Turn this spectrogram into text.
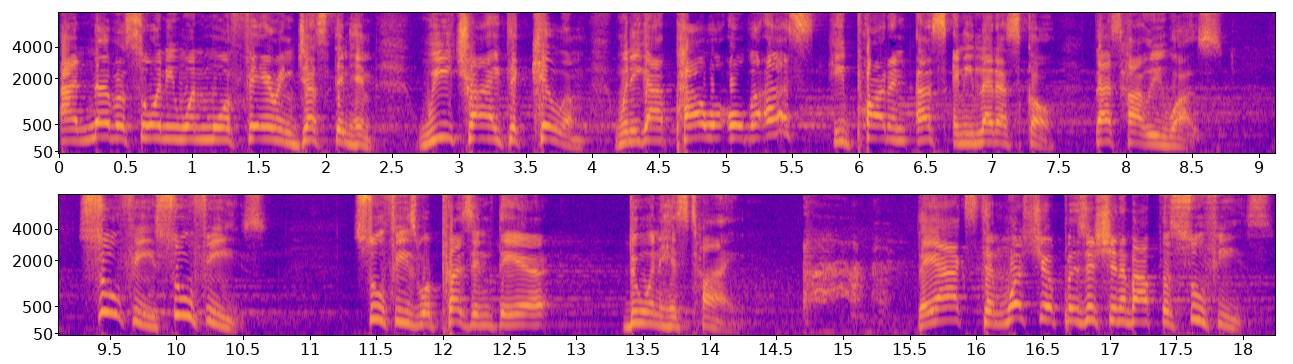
I never saw anyone more fair and just than him. We tried to kill him. When he got power over us, he pardoned us and he let us go. That's how he was. Sufis, Sufis. Sufis were present there during his time. They asked him, What's your position about the Sufis?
